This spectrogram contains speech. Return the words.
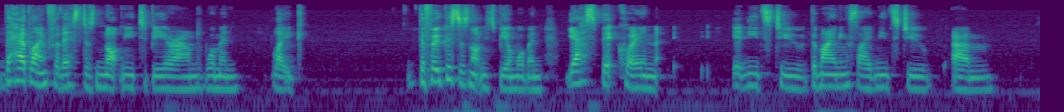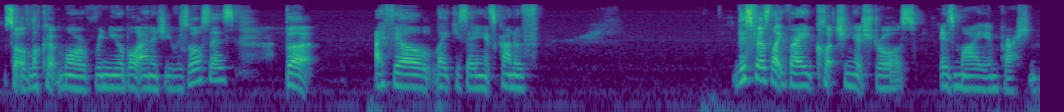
The headline for this does not need to be around women. Like, the focus does not need to be on women. Yes, Bitcoin, it needs to, the mining side needs to um, sort of look at more renewable energy resources, but I feel like you're saying it's kind of this feels like very clutching at straws is my impression.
